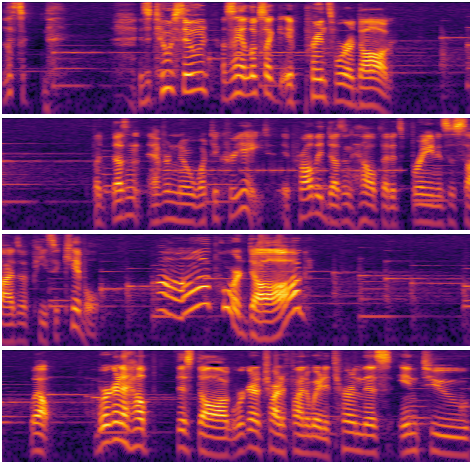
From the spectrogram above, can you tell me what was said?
Looks like... is it too soon? I was saying it looks like if Prince were a dog. But doesn't ever know what to create. It probably doesn't help that its brain is the size of a piece of kibble. Aw, poor dog. Well, we're to help this dog. We're to try to find a way to turn this into...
